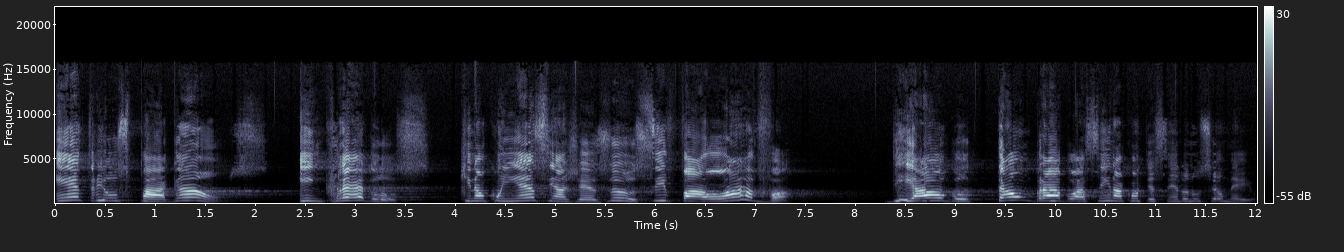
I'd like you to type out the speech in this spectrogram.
entre os pagãos, incrédulos, que não conhecem a Jesus, se falava de algo tão brabo assim acontecendo no seu meio.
